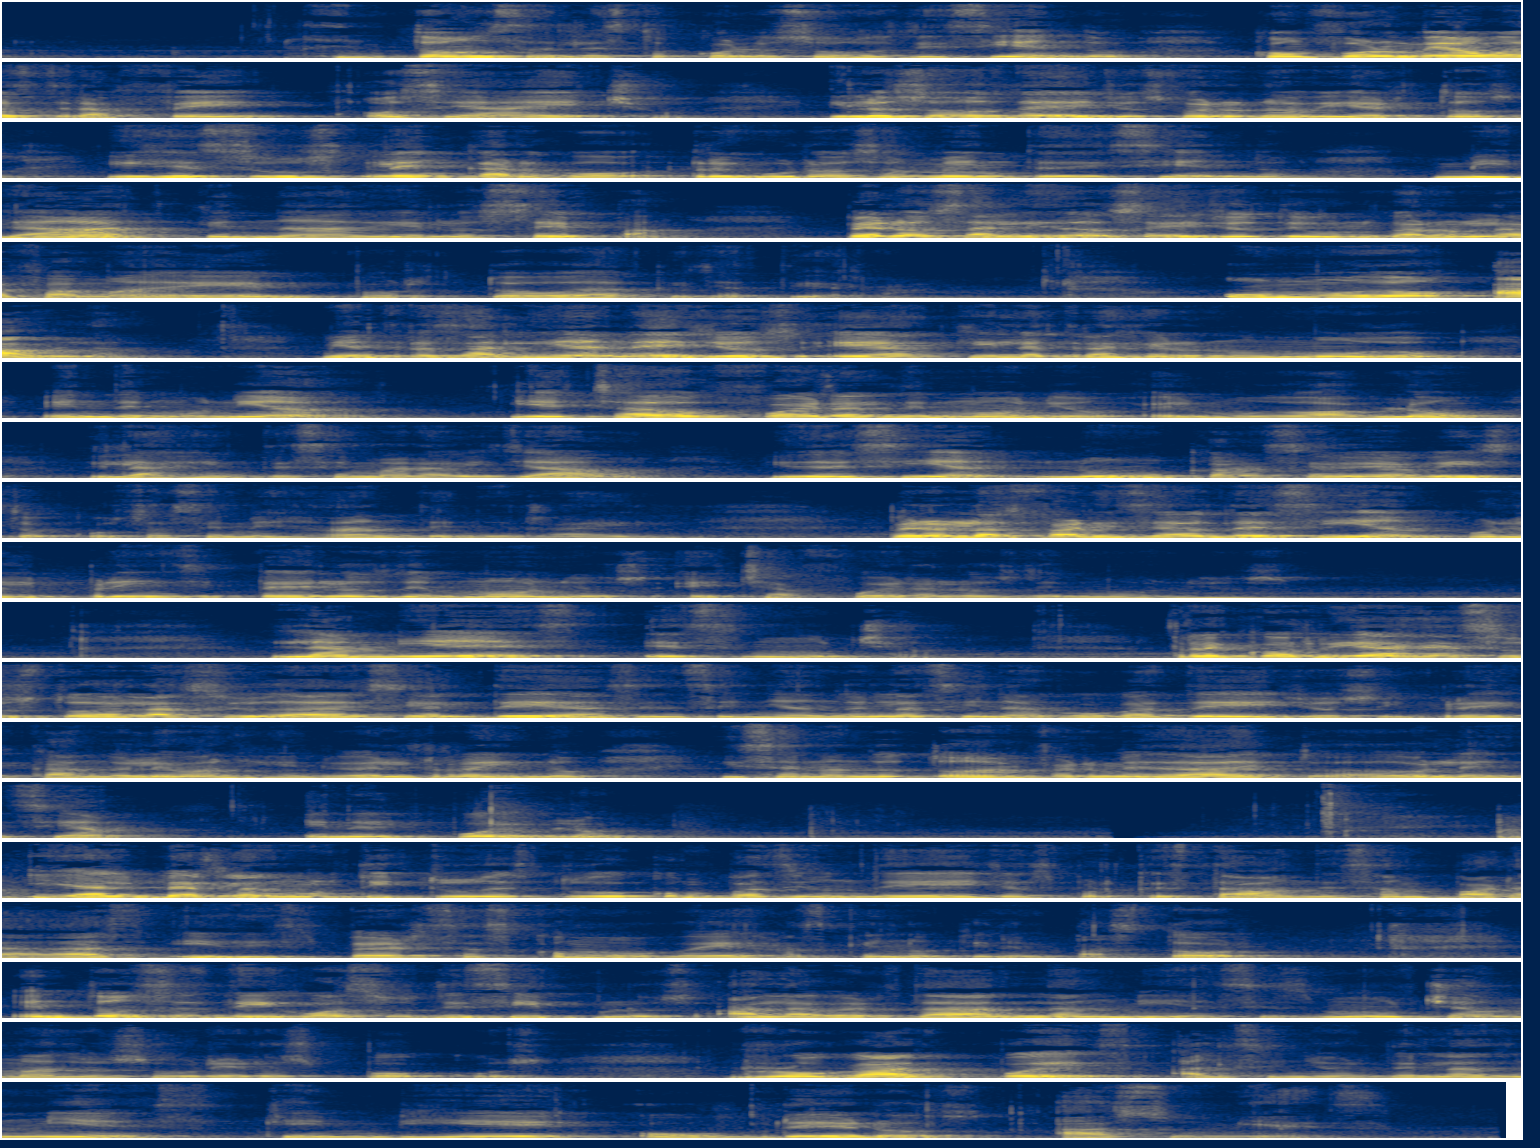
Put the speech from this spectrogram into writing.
Entonces les tocó los ojos diciendo, conforme a vuestra fe os ha hecho. Y los ojos de ellos fueron abiertos y Jesús le encargó rigurosamente diciendo, mirad que nadie lo sepa. Pero salidos ellos divulgaron la fama de él por toda aquella tierra. Un mudo habla. Mientras salían ellos, he aquí le trajeron un mudo endemoniado. Y echado fuera el demonio, el mudo habló, y la gente se maravillaba, y decían, nunca se había visto cosa semejante en Israel. Pero los fariseos decían, por el príncipe de los demonios, echa fuera los demonios. La mies es mucha. Recorría Jesús todas las ciudades y aldeas, enseñando en las sinagogas de ellos y predicando el Evangelio del reino y sanando toda enfermedad y toda dolencia en el pueblo. Y al ver las multitudes tuvo compasión de ellas porque estaban desamparadas y dispersas como ovejas que no tienen pastor. Entonces dijo a sus discípulos, a la verdad la mies es mucha, mas los obreros pocos. Rogad pues al Señor de las mies que envíe obreros a su mies.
